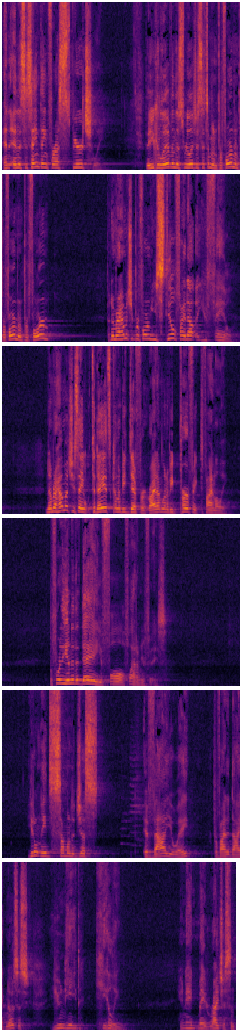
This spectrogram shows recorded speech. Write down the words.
And, and it's the same thing for us spiritually. That you can live in this religious system and perform and perform and perform, but no matter how much you perform, you still find out that you fail. No matter how much you say, today it's going to be different, right? I'm going to be perfect finally. Before the end of the day, you fall flat on your face. You don't need someone to just evaluate, provide a diagnosis. You need healing. You need made righteous. And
